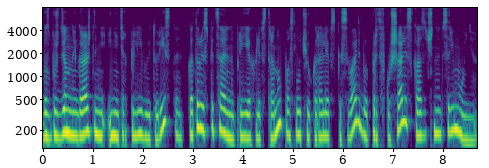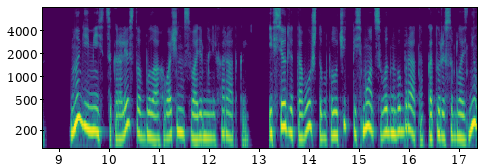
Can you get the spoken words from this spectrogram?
Возбужденные граждане и нетерпеливые туристы, которые специально приехали в страну по случаю королевской свадьбы, предвкушали сказочную церемонию. Многие месяцы королевства было охвачено свадебной лихорадкой. И все для того, чтобы получить письмо от сводного брата, который соблазнил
